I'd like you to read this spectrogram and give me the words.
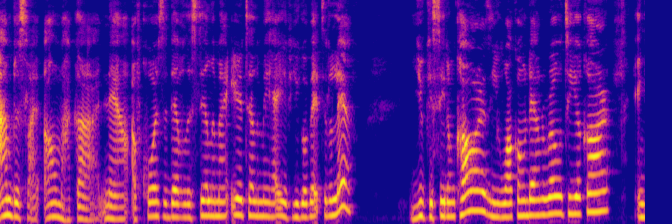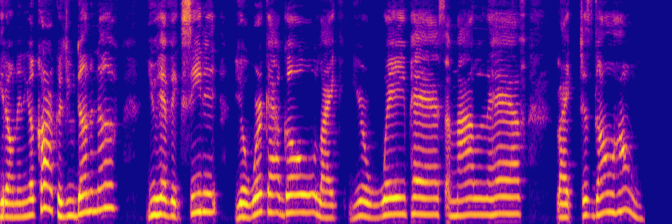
I'm just like, oh my God. Now, of course, the devil is still in my ear telling me, hey, if you go back to the left, you can see them cars and you walk on down the road to your car and get on in your car because you've done enough. You have exceeded your workout goal. Like you're way past a mile and a half. Like just go home.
